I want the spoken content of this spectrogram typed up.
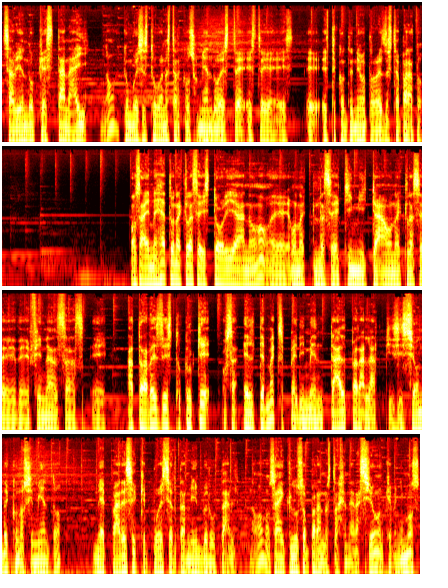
sabiendo que están ahí, ¿no? Como dices tú, van a estar consumiendo este, este, este, este contenido a través de este aparato. O sea, imagínate una clase de historia, ¿no? Eh, una clase de química, una clase de finanzas. Eh, a través de esto, creo que, o sea, el tema experimental para la adquisición de conocimiento me parece que puede ser también brutal, ¿no? O sea, incluso para nuestra generación, que venimos,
